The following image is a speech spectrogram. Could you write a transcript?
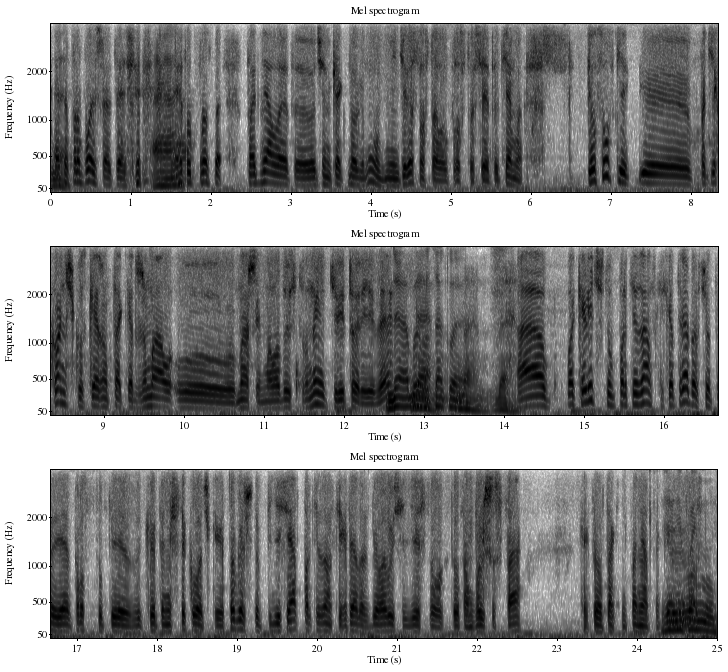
Это про Польшу опять. Я тут просто поднял это очень как много. Ну, мне интересно стало просто вся эта тема. Пилсудский э, потихонечку, скажем так, отжимал у нашей молодой страны территории, да? Да, было такое. Да, да. А по количеству партизанских отрядов, что-то я просто тут какая-то нестыковочка. Кто говорит, что 50 партизанских отрядов в Беларуси действовало, кто там больше 100. Как-то вот так непонятно. Я не пойму.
